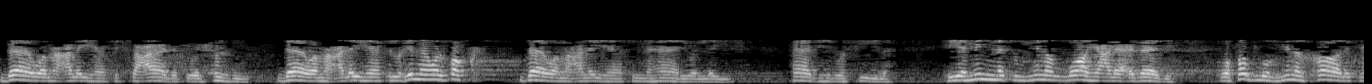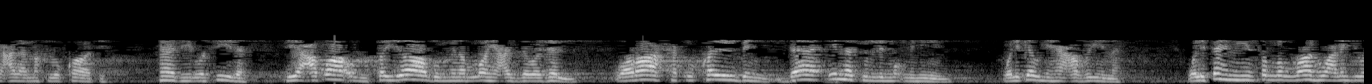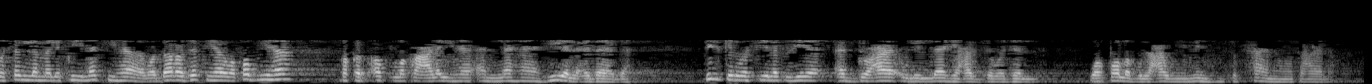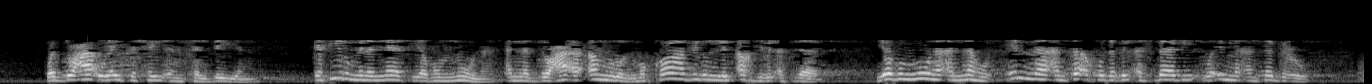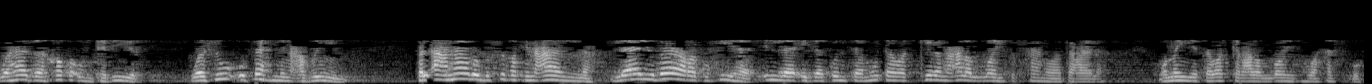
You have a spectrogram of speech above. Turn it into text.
داوم عليها في السعادة والحزن. داوم عليها في الغنى والفقر. داوم عليها في النهار والليل. هذه الوسيلة هي منة من الله على عباده وفضل من الخالق على مخلوقاته. هذه الوسيلة هي عطاء فياض من الله عز وجل وراحة قلب دائمة للمؤمنين. ولكونها عظيمة ولفهمه صلى الله عليه وسلم لقيمتها ودرجتها وفضلها فقد أطلق عليها أنها هي العبادة. تلك الوسيلة هي الدعاء لله عز وجل وطلب العون منه سبحانه وتعالى. والدعاء ليس شيئا سلبيا. كثير من الناس يظنون أن الدعاء أمر مقابل للأخذ بالأسباب. يظنون أنه إما أن تأخذ بالأسباب وإما أن تدعو. وهذا خطأ كبير وسوء فهم عظيم. فالأعمال بصفة عامة لا يبارك فيها إلا إذا كنت متوكلا على الله سبحانه وتعالى. ومن يتوكل على الله فهو حسبه.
